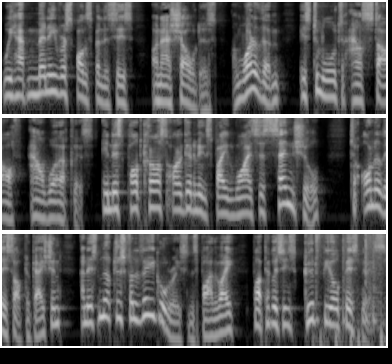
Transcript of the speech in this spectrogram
we have many responsibilities on our shoulders, and one of them is towards our staff, our workers. In this podcast, I'm going to explain why it's essential to honour this obligation, and it's not just for legal reasons, by the way, but because it's good for your business.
